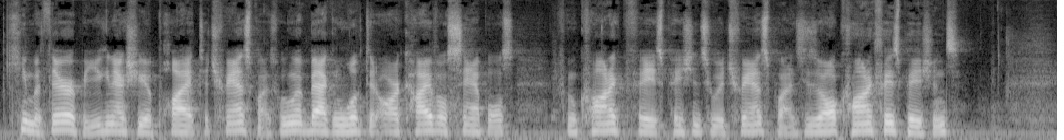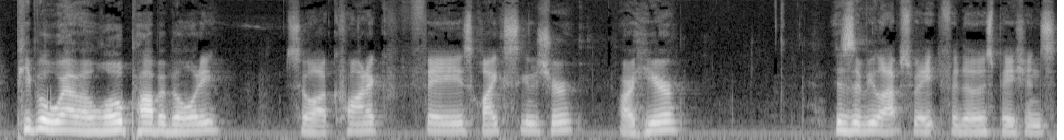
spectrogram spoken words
chemotherapy. You can actually apply it to transplants. We went back and looked at archival samples from chronic phase patients who had transplants. These are all chronic phase patients. People who have a low probability, so a chronic phase like signature, are here. This is a relapse rate for those patients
